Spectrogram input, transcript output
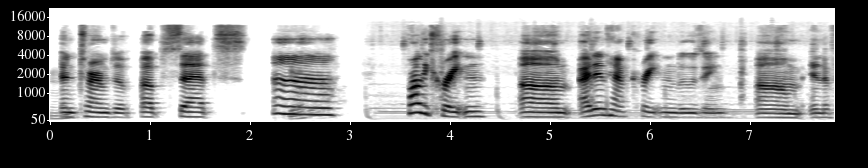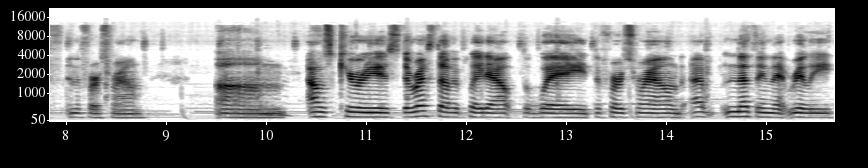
mm-hmm. in terms of upsets. Uh, yeah. probably Creighton. Um, I didn't have Creighton losing um in the in the first round. Um, I was curious. The rest of it played out the way the first round. I, nothing that really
